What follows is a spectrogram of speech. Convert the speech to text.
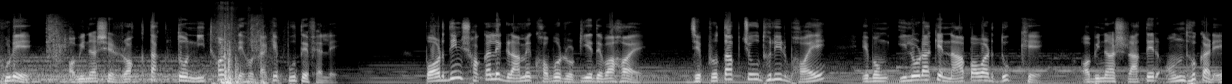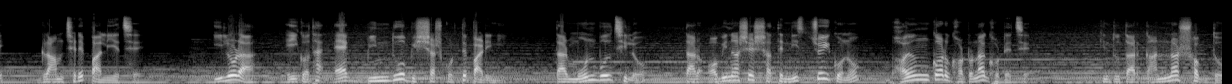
খুঁড়ে অবিনাশের রক্তাক্ত নিথর দেহটাকে পুঁতে ফেলে। পরদিন সকালে গ্রামে খবর রটিয়ে দেওয়া হয় যে প্রতাপ চৌধুরীর ভয়ে এবং ইলোরাকে না পাওয়ার দুঃখে অবিনাশ রাতের অন্ধকারে গ্রাম ছেড়ে পালিয়েছে। ইলোরা এই কথা এক বিন্দুও বিশ্বাস করতে পারিনি। তার মন বলছিল, তার অবিনাশের সাথে নিশ্চয়ই কোনো ভয়ঙ্কর ঘটনা ঘটেছে। কিন্তু তার কান্নার শব্দ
